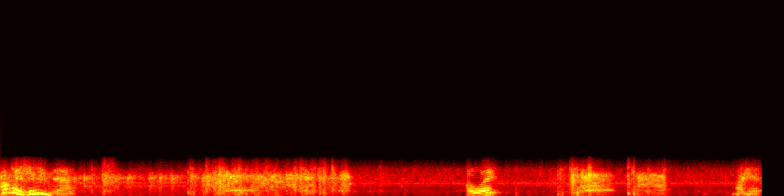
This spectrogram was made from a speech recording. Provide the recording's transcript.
How am I hitting that? Oh, wait. Not yet.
